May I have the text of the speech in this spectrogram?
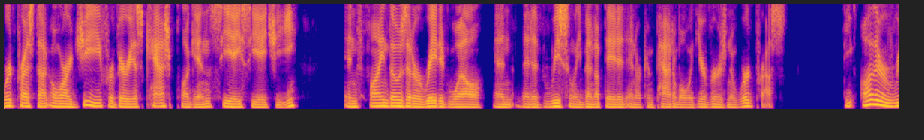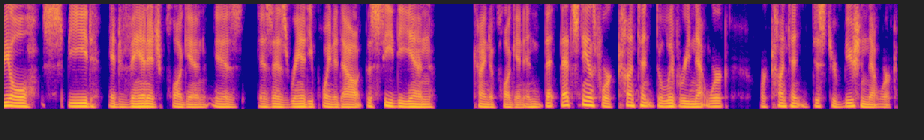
WordPress.org for various cache plugins, C A C H E, and find those that are rated well and that have recently been updated and are compatible with your version of WordPress. The other real speed advantage plugin is, is as Randy pointed out, the CDN kind of plugin. And that, that stands for Content Delivery Network or Content Distribution Network.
